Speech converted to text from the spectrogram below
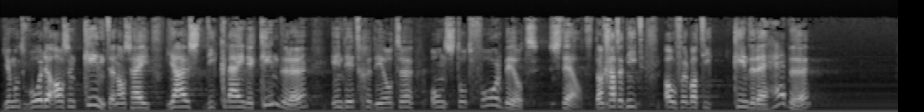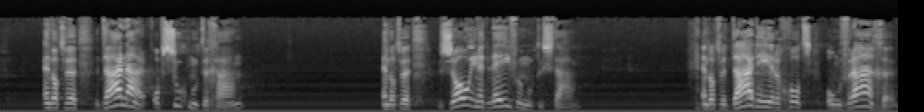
je moet worden als een kind. En als hij juist die kleine kinderen in dit gedeelte ons tot voorbeeld stelt. Dan gaat het niet over wat die kinderen hebben. En dat we daarnaar op zoek moeten gaan. En dat we zo in het leven moeten staan. En dat we daar de Heere God om vragen.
